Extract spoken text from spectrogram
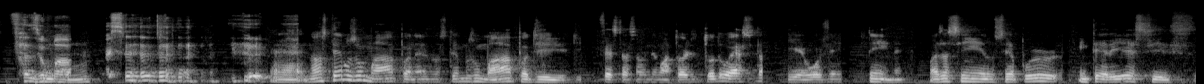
Fazer um mapa. Uhum. é, nós temos um mapa, né? Nós temos um mapa de, de infestação de nematóide de todo o oeste da Bahia. Hoje a gente tem, né? Mas assim, você por interesses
